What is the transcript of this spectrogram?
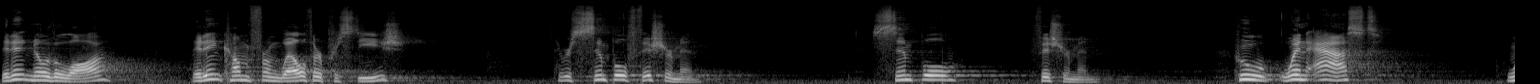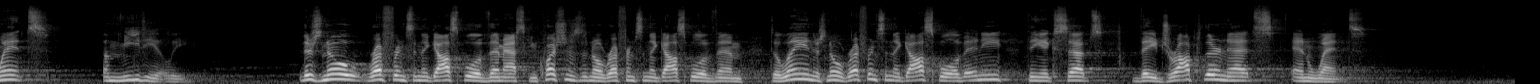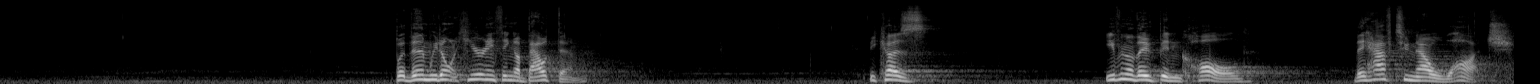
they didn't know the law, they didn't come from wealth or prestige. They were simple fishermen. Simple fishermen who, when asked, went immediately. There's no reference in the gospel of them asking questions. There's no reference in the gospel of them delaying. There's no reference in the gospel of anything except they dropped their nets and went. But then we don't hear anything about them. Because even though they've been called, they have to now watch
